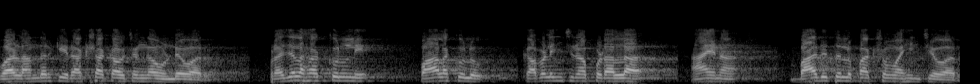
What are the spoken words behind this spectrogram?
వాళ్ళందరికీ రక్షా కవచంగా ఉండేవారు. ప్రజల హక్కుల్ని పాలకులు కబళించినప్పుడల్లా ఆయన బాధితుల పక్షం వహించేవారు.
